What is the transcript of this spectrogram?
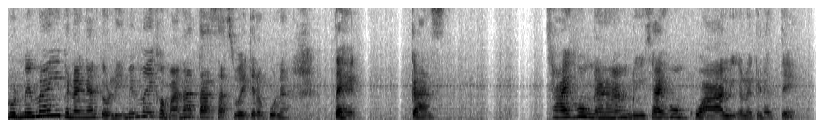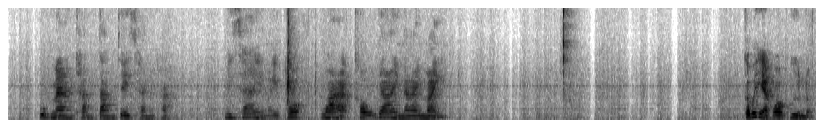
รุ่นใหม่ๆพนักงานเกาหลีใหม่ๆเข้ามาหน้าตาสะสวยแต่ละคนนะแต่ก การใช้ห้องน้ำหรือใช้ห้องครัวหรืออะไรก็แล้วแต่พวกนางทำตามใจฉันค่ะ ไม่ใช่อะไรเพราะว่าเขาได้นายใหม่ ก็ไม่อยากว่าพื้นหรอก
